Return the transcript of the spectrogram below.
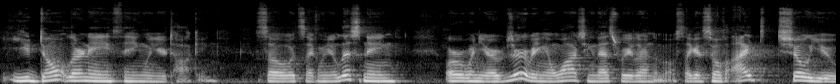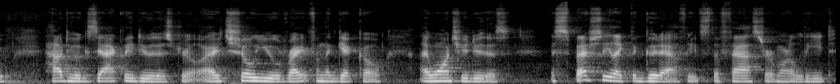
you don't learn anything when you're talking. So it's like when you're listening or when you're observing and watching, that's where you learn the most. Like so, if I show you how to exactly do this drill, I show you right from the get go. I want you to do this, especially like the good athletes, the faster, more elite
